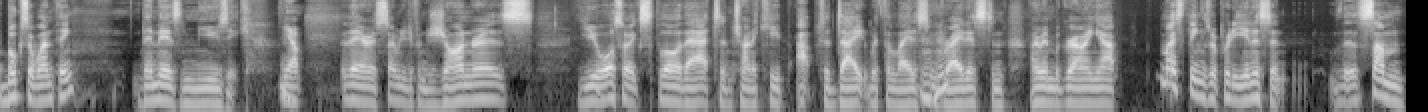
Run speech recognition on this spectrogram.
Books are one thing. Then there's music. Yep. There are so many different genres. You also explore that and trying to keep up to date with the latest Mm-hmm. and greatest. And I remember growing up, most things were pretty innocent. There's some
